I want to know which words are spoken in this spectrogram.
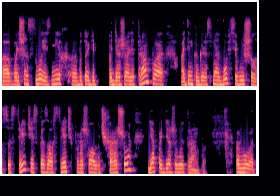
э, большинство из них э, в итоге поддержали Трампа. Один конгрессмен вовсе вышел со встречи и сказал, встреча прошла очень хорошо, я поддерживаю Трампа. Вот.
